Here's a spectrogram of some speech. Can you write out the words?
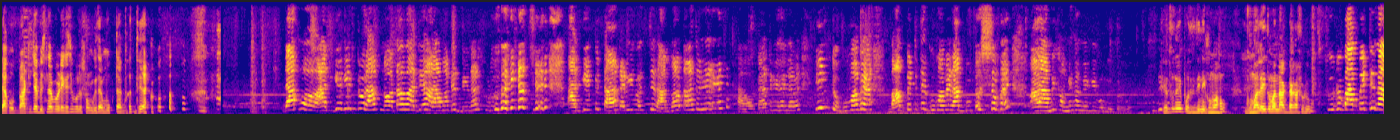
দেখো বাটিটা বিছনার পরে রেখেছে বলে সঙ্গীতার মুখটা একবার দেখো। দেখো আজকে কিন্তু রাত নটা বাজে আর আমাদের ডিনার শুরু হয়ে গেছে। আজকে একটু তাড়াতাড়ি হচ্ছে রান্নাও তাড়াতাড়ি হয়ে গেছে খাওয়াও তাড়াতাড়ি হয়ে যাবে। কিন্তু ঘুমাবে বাপ বেটিতে ঘুমাবে রাত দুটোর সময় আর আমি সঙ্গে সঙ্গে কি ঘুমিয়ে পড়ব সে তো তুমি প্রতিদিনই ঘুমাও। ঘুমালেই তোমার নাক ডাকা শুরু। শুধু বাপ বেটি না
